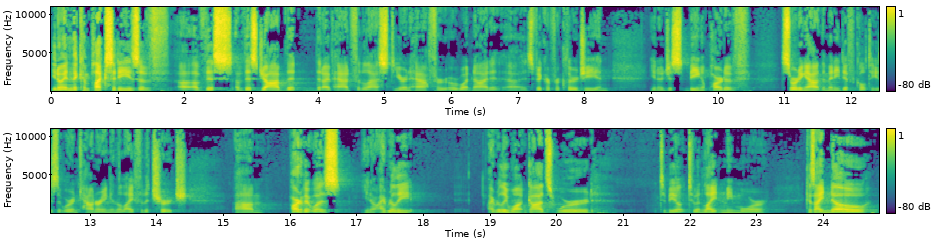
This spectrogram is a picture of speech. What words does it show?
You know, in the complexities of, uh, of, this, of this job that, that I've had for the last year and a half or, or whatnot uh, as vicar for clergy and, you know, just being a part of sorting out the many difficulties that we're encountering in the life of the church. Um, part of it was, you know, I really, I really want God's word to be able to enlighten me more, because I know,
